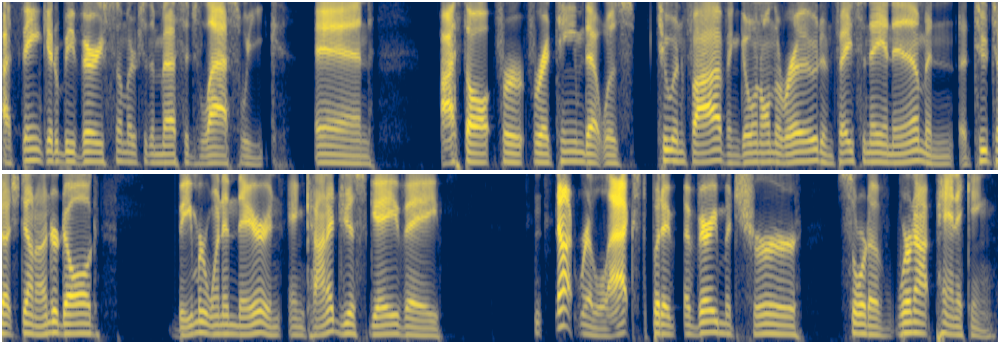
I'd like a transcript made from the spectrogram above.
I think it'll be very similar to the message last week. And I thought for for a team that was two and five and going on the road and facing A and M and a two touchdown underdog, Beamer went in there and, and kind of just gave a not relaxed, but a, a very mature sort of we're not panicking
